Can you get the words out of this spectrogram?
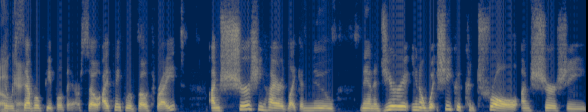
There okay. were several people there. So I think we're both right. I'm sure she hired like a new managerial, you know, what she could control. I'm sure she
